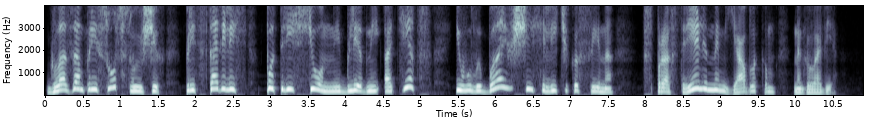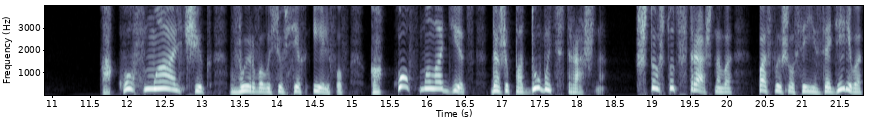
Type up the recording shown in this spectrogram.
Глазам присутствующих представились потрясенный бледный отец и улыбающееся личико сына — с простреленным яблоком на голове. «Каков мальчик!» — вырвалось у всех эльфов. «Каков молодец! Даже подумать страшно!» «Что ж тут страшного?» — послышался из-за дерева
